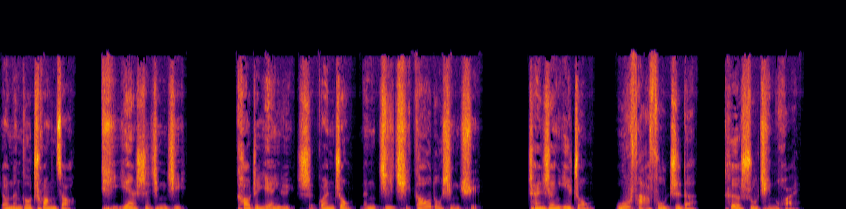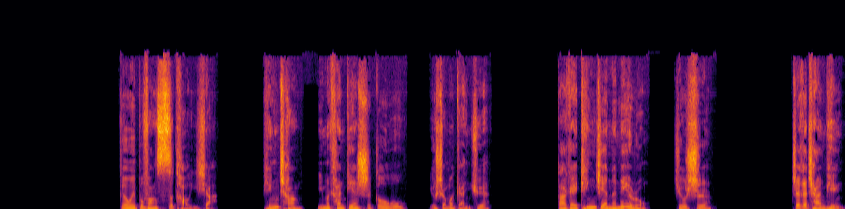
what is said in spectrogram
要能够创造体验式经济，靠着言语使观众能激起高度兴趣，产生一种无法复制的特殊情怀。各位不妨思考一下，平常你们看电视购物有什么感觉？大概听见的内容就是，这个产品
